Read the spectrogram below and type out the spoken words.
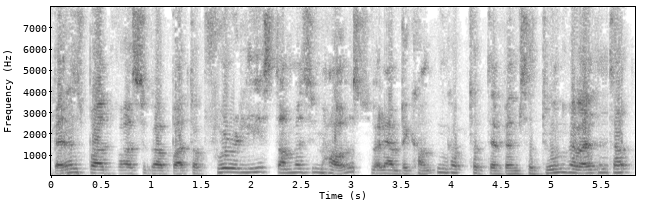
Balance Board war sogar Tage vor Release damals im Haus, weil er einen Bekannten gehabt hat, der beim Saturn gearbeitet hat.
